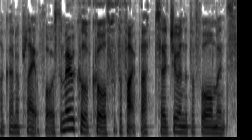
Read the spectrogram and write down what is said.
are going to play it for us. The miracle, of course, was the fact that uh, during the performance,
